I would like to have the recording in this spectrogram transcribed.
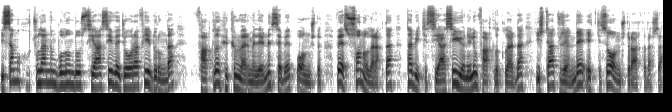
İslam hukukçularının bulunduğu siyasi ve coğrafi durumda farklı hüküm vermelerine sebep olmuştur. Ve son olarak da tabii ki siyasi yönelim farklılıkları da iştihat üzerinde etkisi olmuştur arkadaşlar.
